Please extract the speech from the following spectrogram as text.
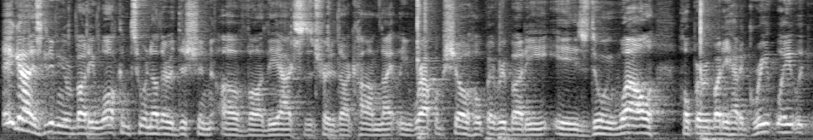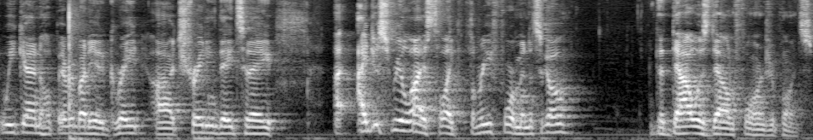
Hey guys, good evening everybody. Welcome to another edition of uh, the AccessATrader.com nightly wrap-up show. Hope everybody is doing well. Hope everybody had a great weekend. Hope everybody had a great uh, trading day today. I, I just realized like three, four minutes ago, the Dow was down 400 points.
